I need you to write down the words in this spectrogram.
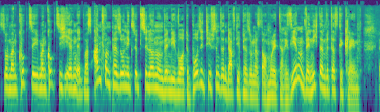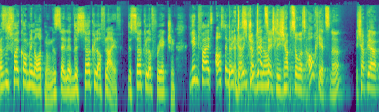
So, man guckt sich, man guckt sich irgendetwas an von Person XY und wenn die Worte positiv sind, dann darf die Person das auch monetarisieren und wenn nicht, dann wird das geclaimed. Das ist vollkommen in Ordnung. Das ist der, the circle of life. The circle of reaction. Jedenfalls aus dem Weg Das stimmt tatsächlich. Ich habe sowas auch jetzt, ne? Ich habe ja,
